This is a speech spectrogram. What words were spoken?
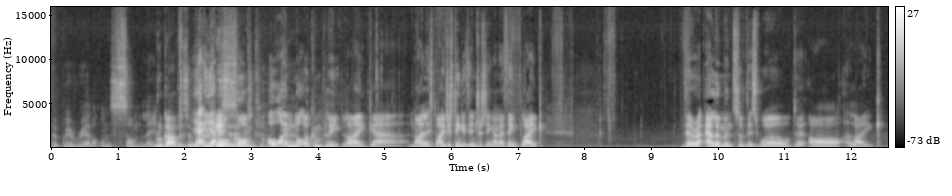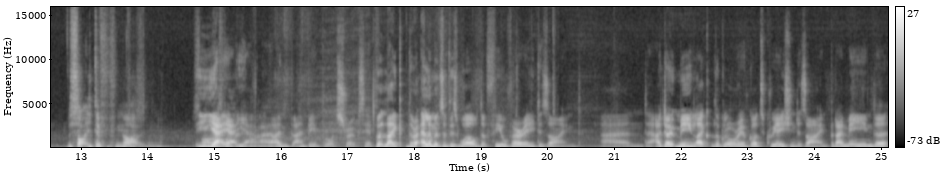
that we're real on some level. Regardless of yeah, whether yeah, it is oh, of course. Oh, I'm Yeah. not a complete like uh, nihilist, but I just think it's interesting, and I think like there are elements of this world that are like It's slightly different from nihilism. Not- yeah, yeah, really yeah. nihilism. I, I'm I'm being broad strokes here, but like there are elements of this world that feel very designed, and uh, I don't mean like the glory of God's creation design, but I mean that.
